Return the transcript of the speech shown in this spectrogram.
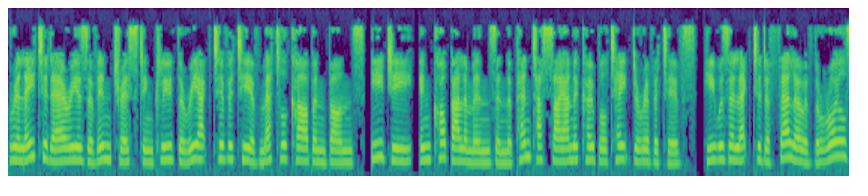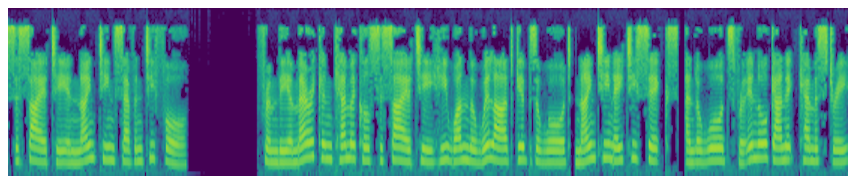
Related areas of interest include the reactivity of metal-carbon bonds, e.g., in cobalamins and the pentacyanocobaltate derivatives. He was elected a Fellow of the Royal Society in 1974. From the American Chemical Society he won the Willard Gibbs Award 1986, and awards for inorganic chemistry,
